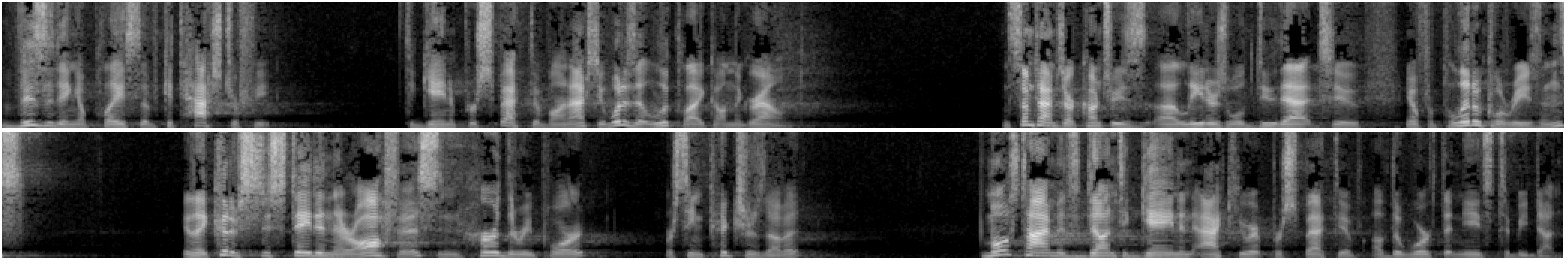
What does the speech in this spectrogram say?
visiting a place of catastrophe to gain a perspective on actually what does it look like on the ground. And sometimes our country's uh, leaders will do that to, you know, for political reasons They could have just stayed in their office and heard the report or seen pictures of it. But most time it's done to gain an accurate perspective of the work that needs to be done.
